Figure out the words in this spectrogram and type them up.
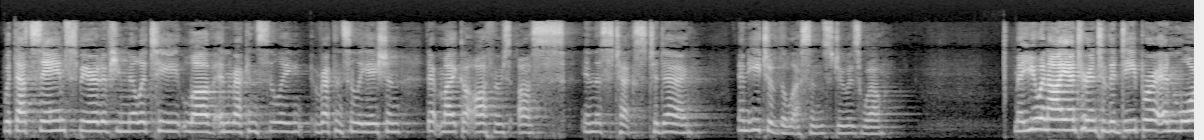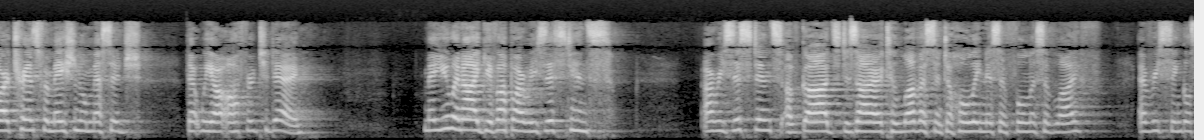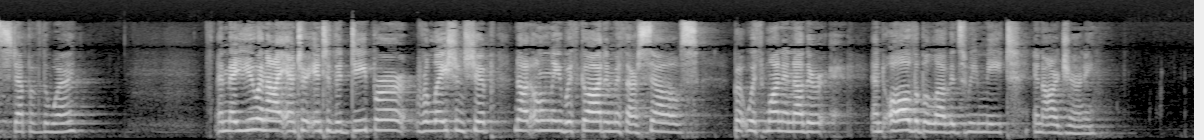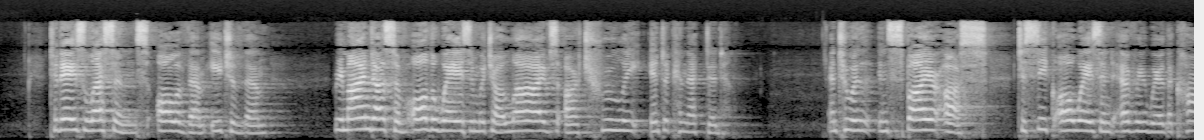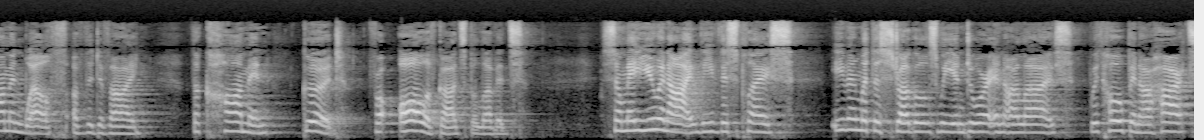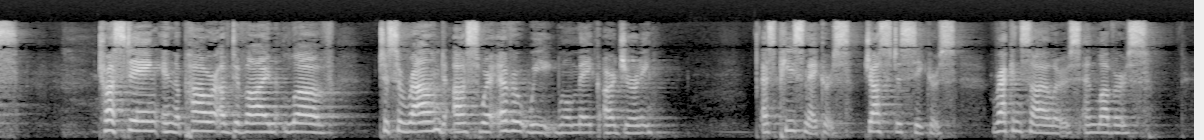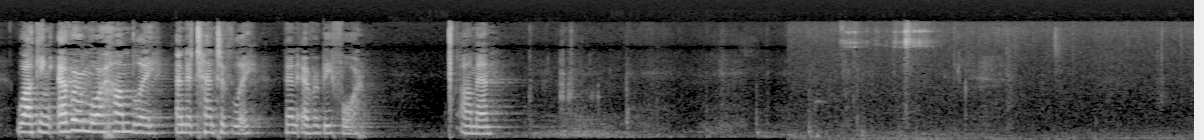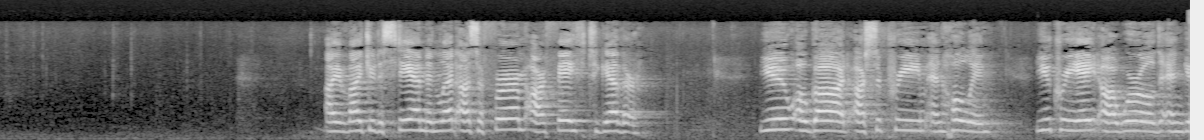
with that same spirit of humility, love, and reconcili- reconciliation that Micah offers us in this text today. And each of the lessons do as well. May you and I enter into the deeper and more transformational message that we are offered today. May you and I give up our resistance our resistance of God's desire to love us into holiness and fullness of life every single step of the way. And may you and I enter into the deeper relationship, not only with God and with ourselves, but with one another and all the beloveds we meet in our journey. Today's lessons, all of them, each of them, remind us of all the ways in which our lives are truly interconnected and to inspire us to seek always and everywhere the commonwealth of the divine, the common good for all of God's beloveds. So may you and I leave this place, even with the struggles we endure in our lives, with hope in our hearts, trusting in the power of divine love to surround us wherever we will make our journey. As peacemakers, justice seekers, reconcilers, and lovers, walking ever more humbly and attentively than ever before. Amen. I invite you to stand and let us affirm our faith together. You, O God, are supreme and holy. You create our world and give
